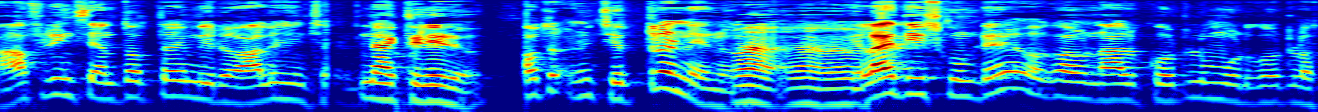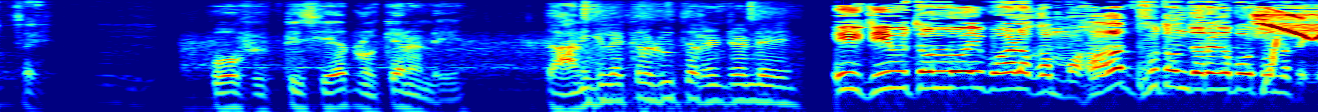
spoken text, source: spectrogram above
ఆఫరింగ్స్ ఎంత వస్తాయో మీరు ఆలోచించారు నాకు తెలియదు అవసరం- నేను చెప్తున్నాను నేను. ఇలా తీసుకుంటే ఒక నాలుగు కోట్లు మూడు కోట్లు వస్తాయి. ఓ ఫిఫ్టీ సిఆర్ నొక్కానండి. దానికి లెక్కలు అడుగుతారేంటండి? ఈ జీవితంలో ఇవాళ ఒక మహాద్భుతం జరగబోతున్నది.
